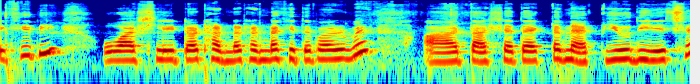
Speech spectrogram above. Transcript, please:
রেখে দিই। ও আসলে এটা ঠান্ডা ঠান্ডা খেতে পারবে। আর তার সাথে একটা ন্যাপিও দিয়েছে।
